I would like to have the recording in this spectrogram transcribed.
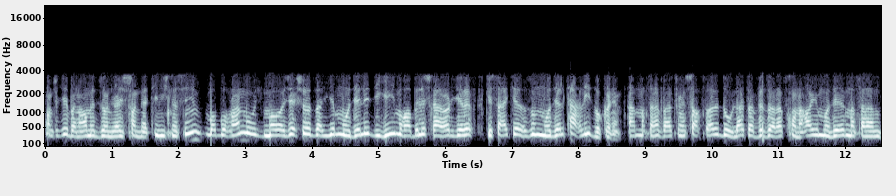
آنچه که به نام دنیای سنتی می‌شناسیم با بحران مواجه شد و یه مدل دیگه مقابلش قرار گرفت که سعی کرد از اون مدل تقلید بکنیم هم مثلا فرض ساختار دولت و وزارت خونه های مدرن مثلا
